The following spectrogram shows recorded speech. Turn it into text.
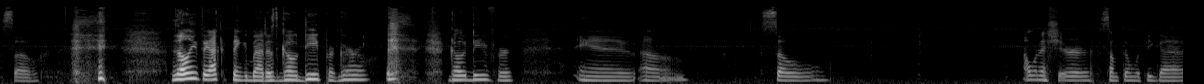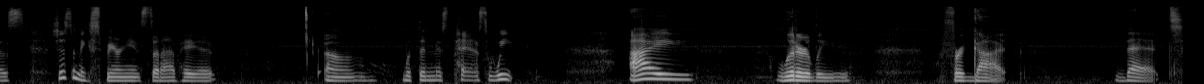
So the only thing I can think about is go deeper, girl. go deeper. And um, so I want to share something with you guys. It's just an experience that I've had um, within this past week. I literally forgot that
